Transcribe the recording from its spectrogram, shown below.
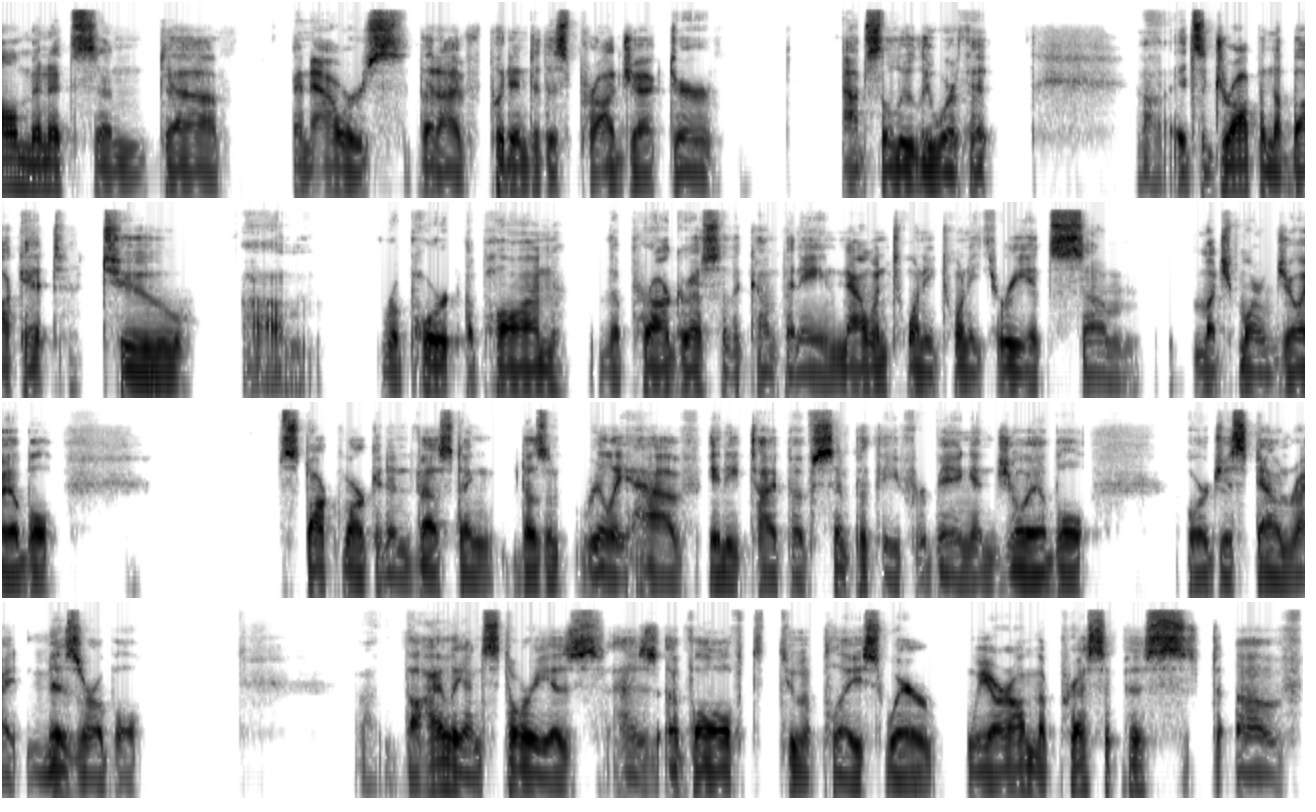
small minutes and uh, and hours that I've put into this project are absolutely worth it. Uh, it's a drop in the bucket to um, report upon the progress of the company. Now in 2023, it's um, much more enjoyable. Stock market investing doesn't really have any type of sympathy for being enjoyable or just downright miserable. Uh, the Hyliion story has has evolved to a place where we are on the precipice of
